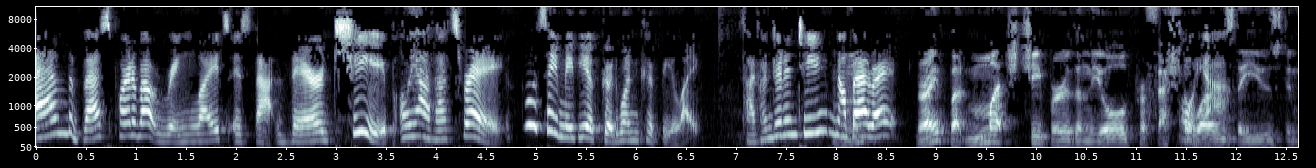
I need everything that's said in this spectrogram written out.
And the best part about ring lights is that they're cheap. Oh yeah, that's right. I would say maybe a good one could be like 500 NT. Not mm-hmm. bad, right? Right? But much cheaper than the old professional Oh, yeah. ones they used in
